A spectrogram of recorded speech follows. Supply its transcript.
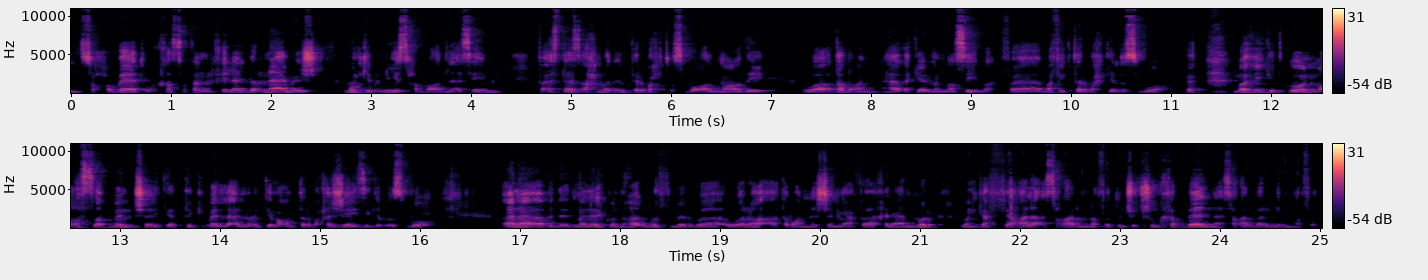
الصحوبات وخاصة من خلال برنامج ممكن إنه يسحب بعض الأسامي. فأستاذ أحمد أنت ربحت الأسبوع الماضي وطبعا هذا كان من نصيبك فما فيك تربح كل أسبوع. ما فيك تكون معصب من شركة تكمل لأنه أنت ما عم تربح الجائزه كل أسبوع. أنا بدي أتمنى لكم نهار مثمر ورائع طبعا للجميع فخلينا نمر ونكفي على أسعار النفط نشوف شو مخبالنا سعر برميل النفط.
